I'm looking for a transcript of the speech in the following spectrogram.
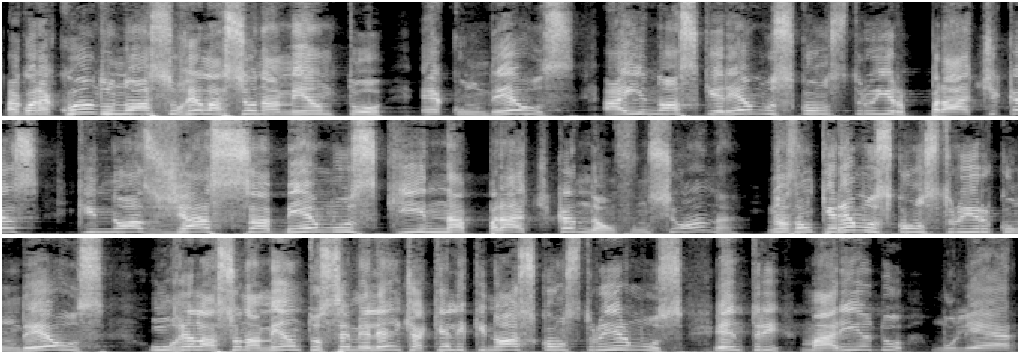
Agora, quando o nosso relacionamento é com Deus, aí nós queremos construir práticas que nós já sabemos que na prática não funciona. Nós não queremos construir com Deus um relacionamento semelhante àquele que nós construirmos entre marido, mulher,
